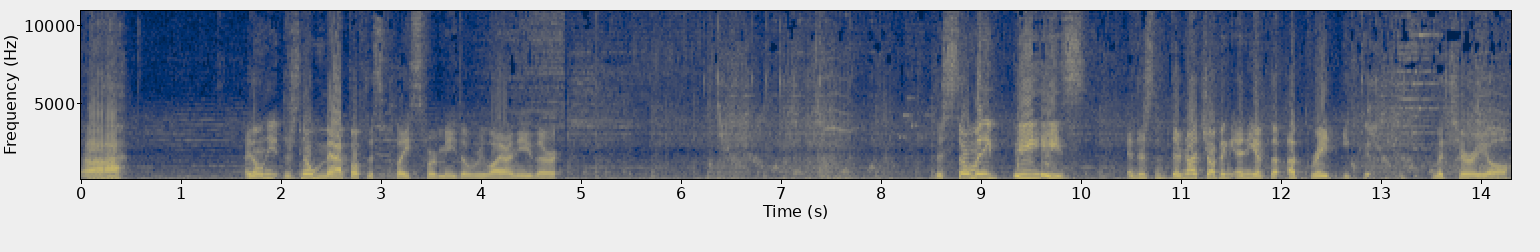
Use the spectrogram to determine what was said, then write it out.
Ah! I don't need- there's no map of this place for me to rely on either. There's so many bees! And there's they're not dropping any of the upgrade material.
